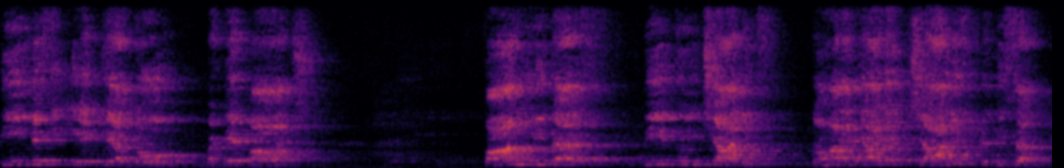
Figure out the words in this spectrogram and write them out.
तीन में से एक गया दो, बटे पाँच। पाँच दूनी दस, बीस दूनी चालीस। तो हमारा क्या आ गया? चालीस प्रतिशत।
